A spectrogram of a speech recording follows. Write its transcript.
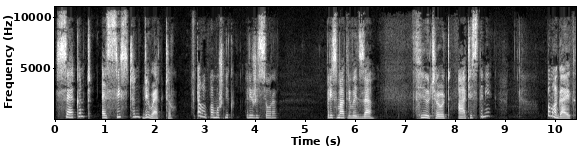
Second Assistant Director, второй помощник режиссера, присматривает за featured артистами, помогает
